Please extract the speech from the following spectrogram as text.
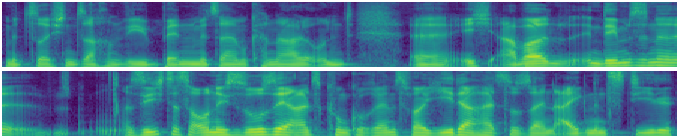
mit solchen Sachen wie Ben mit seinem Kanal und äh, ich. Aber in dem Sinne sehe ich das auch nicht so sehr als Konkurrenz, weil jeder halt so seinen eigenen Stil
